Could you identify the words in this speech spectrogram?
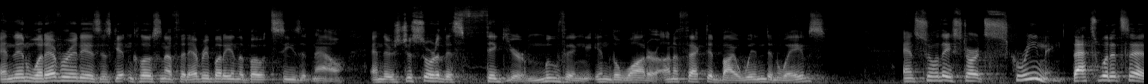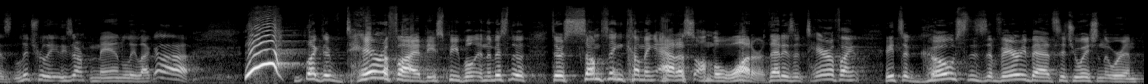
And then whatever it is is getting close enough that everybody in the boat sees it now. And there's just sort of this figure moving in the water, unaffected by wind and waves. And so they start screaming. That's what it says. Literally, these aren't manly, like, ah, ah! like they're terrified, these people, in the midst of the, there's something coming at us on the water. That is a terrifying, it's a ghost. This is a very bad situation that we're in.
